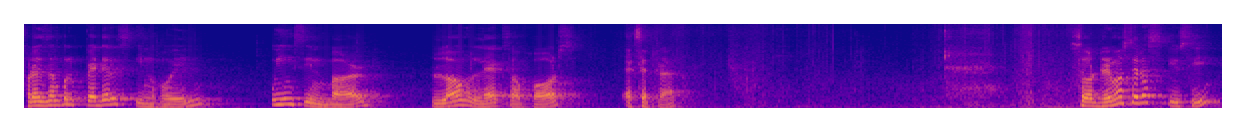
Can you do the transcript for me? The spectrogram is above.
For example, pedals in whale, wings in bird, long legs of horse, etc. So, Dremoceros you see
